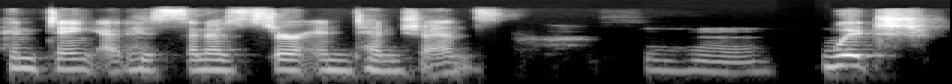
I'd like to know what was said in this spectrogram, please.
hinting at his sinister intentions, Mhm. which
